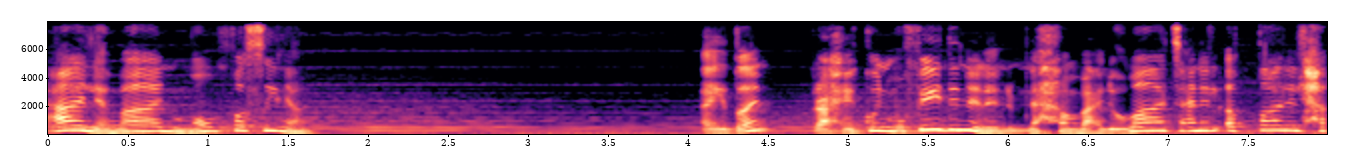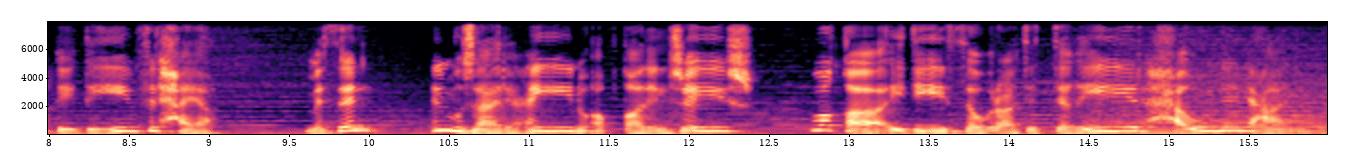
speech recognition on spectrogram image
عالمان منفصلان. أيضاً راح يكون مفيد إننا نمنحهم معلومات عن الأبطال الحقيقيين في الحياة مثل المزارعين وأبطال الجيش وقائدي ثورات التغيير حول العالم.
